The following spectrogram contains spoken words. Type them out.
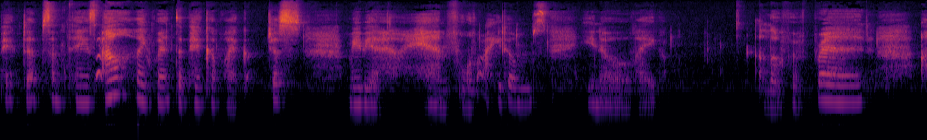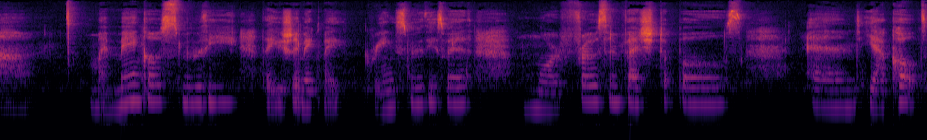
picked up some things. I only went to pick up like just maybe a handful of items, you know, like a loaf of bread, um, my mango smoothie that I usually make my green smoothies with, more frozen vegetables, and yeah, cold.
